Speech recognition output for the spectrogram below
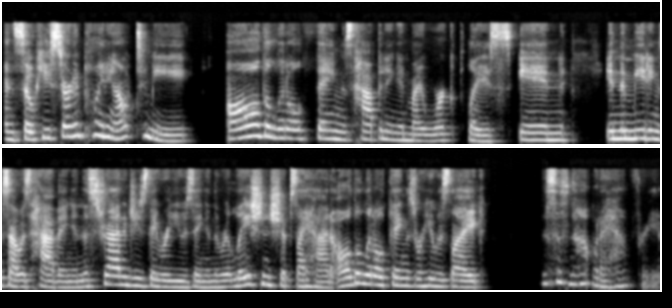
and so he started pointing out to me all the little things happening in my workplace in in the meetings I was having and the strategies they were using and the relationships I had, all the little things where he was like, this is not what I have for you.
